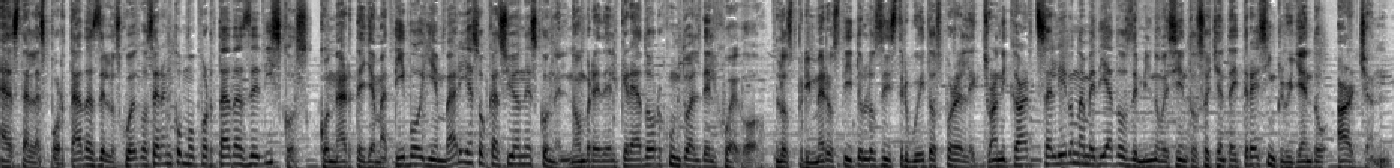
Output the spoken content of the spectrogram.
Hasta las portadas de los juegos eran como portadas de discos, con arte llamativo y en varias ocasiones con el nombre del creador junto al del juego. Los primeros títulos distribuidos por Electronic Arts salieron a mediados de 1983 incluyendo Archon,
